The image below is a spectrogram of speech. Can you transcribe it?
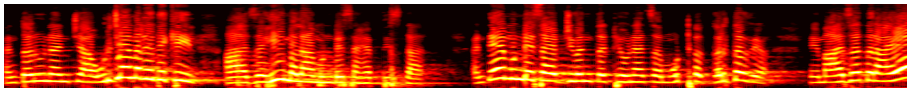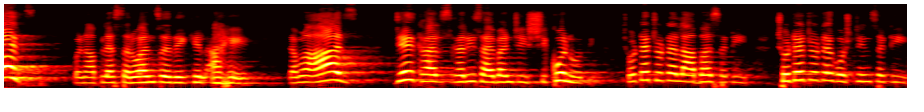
आणि तरुणांच्या ऊर्जेमध्ये देखील आजही मला मुंडे साहेब दिसतात. आणि ते मुंडे साहेब जिवंत ठेवण्याचं मोठं कर्तव्य हे माझं तर आहेच पण आपल्या सर्वांचं देखील आहे. त्यामुळं आज जे खार खरी साहेबांची शिकवण होती छोट्या छोट्या लाभासाठी छोट्या छोट्या गोष्टींसाठी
